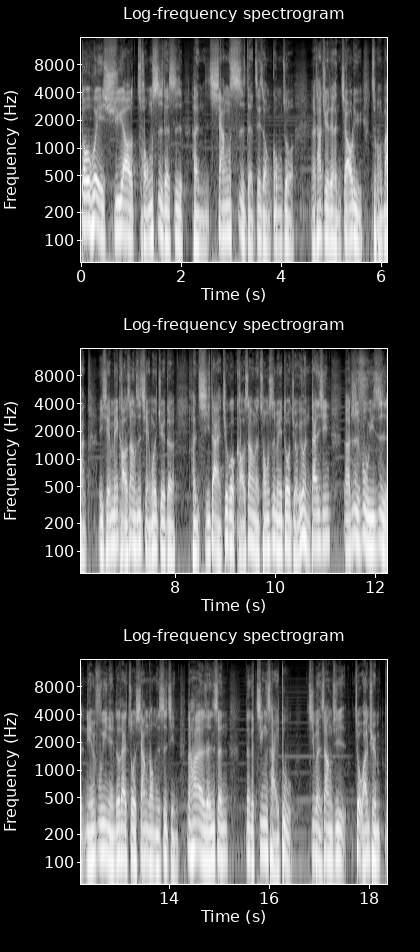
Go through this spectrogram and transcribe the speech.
都会需要从事的是很相似的这种工作，呃，他觉得很焦虑，怎么办？以前没考上之前会觉得很期待，结果考上了，从事没多久又很担心，那日复一日、年复一年都在做相同的事情，那他的人生。那个精彩度基本上就就完全不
